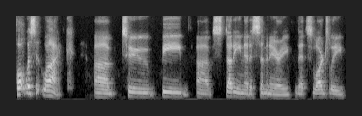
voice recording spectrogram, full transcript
what was it like uh, to be uh, studying at a seminary that's largely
